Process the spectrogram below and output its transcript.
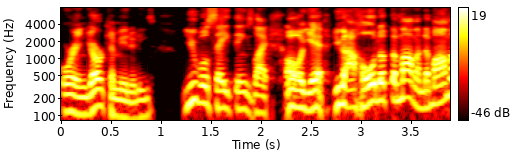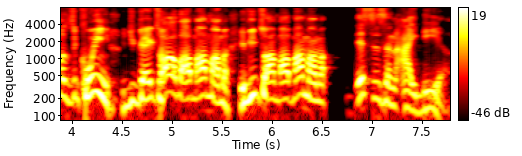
or in your communities, you will say things like, "Oh yeah, you got to hold up the mama. The mama's the queen. You can't talk about my mama. If you talk about my mama, this is an idea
